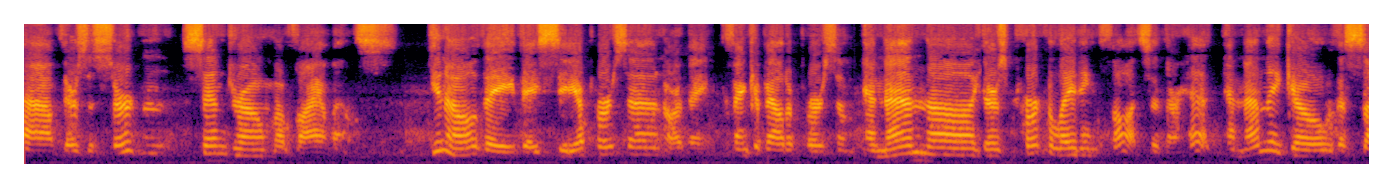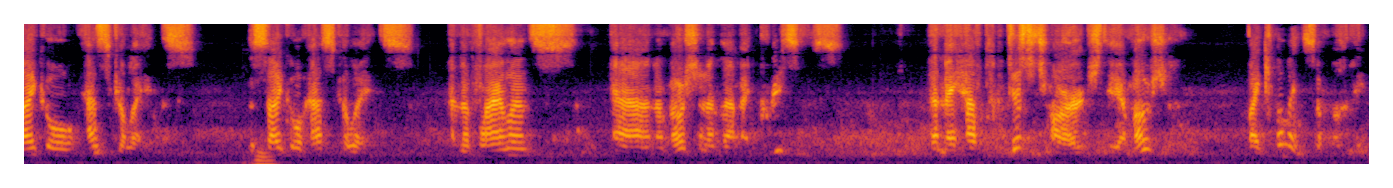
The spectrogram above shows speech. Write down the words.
have, there's a certain syndrome of violence. You know, they, they see a person or they think about a person, and then uh, there's percolating thoughts in their head. And then they go, the cycle escalates. The cycle escalates, and the violence and emotion in them increases. And they have to discharge the emotion by killing somebody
